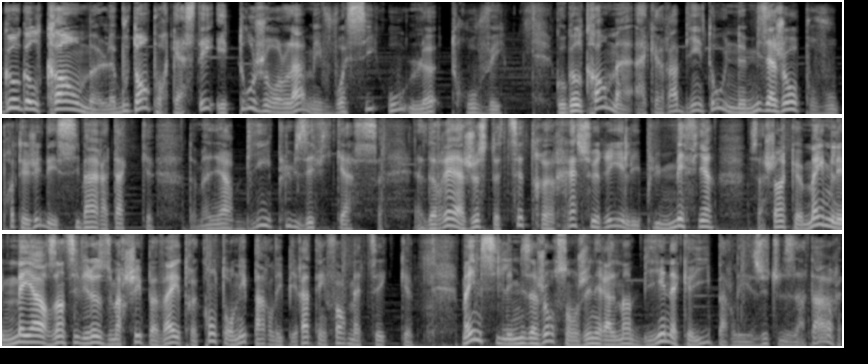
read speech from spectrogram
Google Chrome, le bouton pour caster est toujours là, mais voici où le trouver. Google Chrome accueillera bientôt une mise à jour pour vous protéger des cyberattaques de manière bien plus efficace. Elle devrait à juste titre rassurer les plus méfiants, sachant que même les meilleurs antivirus du marché peuvent être contournés par les pirates informatiques. Même si les mises à jour sont généralement bien accueillies par les utilisateurs,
